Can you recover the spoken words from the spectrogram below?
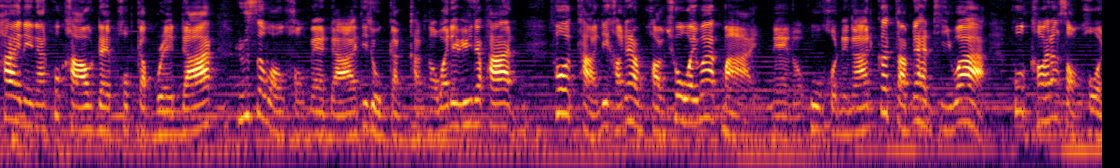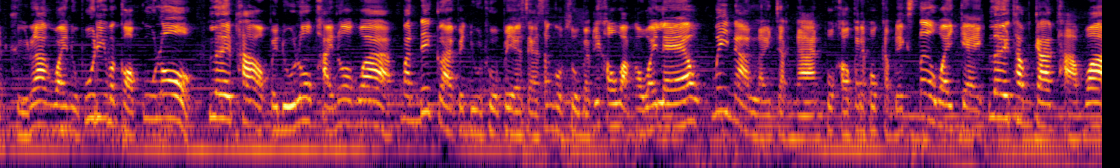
ภายในนั้นพวกเขาได้พบกับเบรนดาร์กหรือสมองของแมนดาร์ที่ถูกกักขังเอาไว้ในพิพิธภัณฑ์ ษฐานที่เขาได้ทำความชั่วไว้มากมาย แน่นอนผู้คนในนั้นก็จำได้ทันทีว่า พวกเขาทั้งสองคนคือร่างวัยหนุ่มผู้ที่ประกอบกู้โลก เลยพาออกไปดูโลกภายนอกว่า มันได้กลายเป็นยูโทเปียแสนสงบสุขแบบที่เขาหวังเอาไว้แล้ว ไม่นานหลังจากนั้น พวกเขาก็ได้พบกับเด็กสเตอร์วัยแก่เลยทำการถามว่า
